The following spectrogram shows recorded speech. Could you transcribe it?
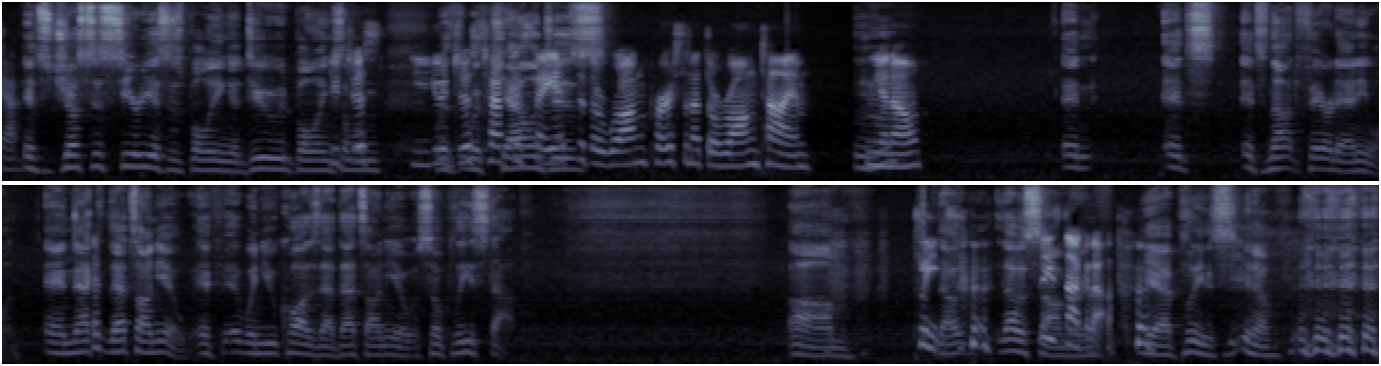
Yeah. It's just as serious as bullying a dude, bullying you someone. just you with- just with have to say it to the wrong person at the wrong time. You Mhm. know. and it's it's not fair to anyone. And that that's on you. If when you cause that, that's on you. So please stop. Um, Please. that, that was Please knock it off. yeah, please, you know. and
